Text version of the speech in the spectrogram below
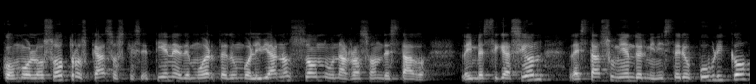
como los otros casos que se tiene de muerte de un boliviano, son una razón de Estado. La investigación la está asumiendo el Ministerio Público,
